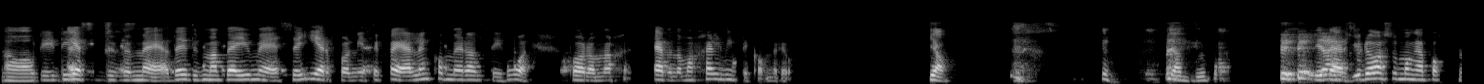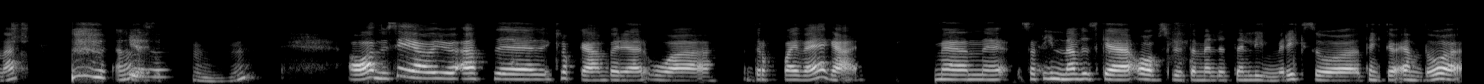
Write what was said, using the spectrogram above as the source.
Ja. Och det är det som du bär med dig. Man bär ju med sig erfarenheter. Själen kommer alltid ihåg. Bara man, även om man själv inte kommer ihåg. Ja. det är därför du har så många bottnar. Mm. Ja, nu ser jag ju att eh, klockan börjar att droppa iväg här. Men eh, så att innan vi ska avsluta med en liten limerick så tänkte jag ändå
